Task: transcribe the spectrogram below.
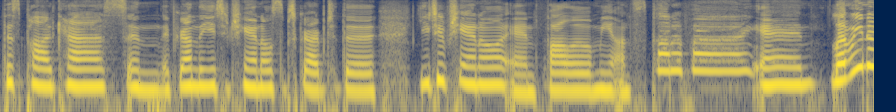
this podcast. And if you're on the youtube channel subscribe to the youtube channel and follow me on spotify. And let me know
